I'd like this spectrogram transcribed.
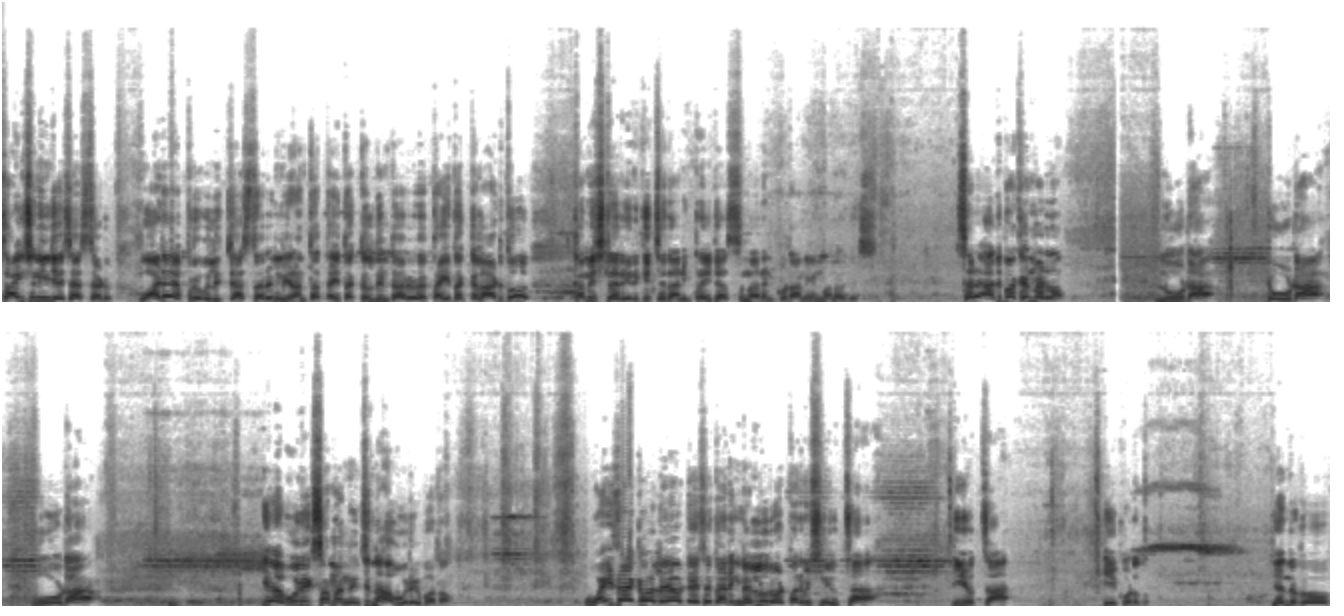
శాంక్షనింగ్ చేసేస్తాడు వాడే అప్రూవల్ ఇచ్చేస్తారు మీరంతా తైతక్కలు తింటారు తైతక్కలు ఆడుతూ కమిషనర్ ఇరికిచ్చేదానికి ట్రై చేస్తున్నారని కూడా నేను మనవి చేస్తున్నాను. సరే అది పక్కన పెడదాం. నూడా టూడా ఊడా ఏ ఊరికి సంబంధించింది? ఆ ఊరికి పోదాం. వైజాగ్లో లేఅవుట్ వేసేదానికి నెల్లూరు రోడ్ పర్మిషన్ ఇవ్వచ్చా? ఇవ్వచ్చా? ఇవ్వకూడదు. ఎందుకు?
